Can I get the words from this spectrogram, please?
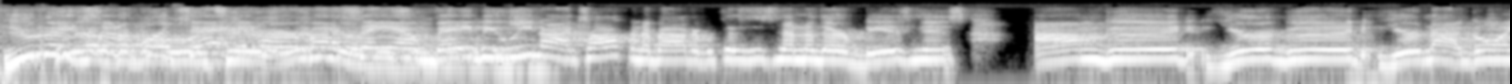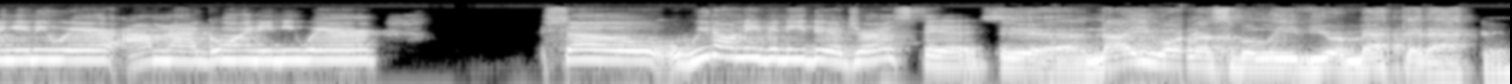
You didn't have to protected her by saying, baby, we not talking about it because it's none of their business. I'm good. You're good. You're not going anywhere. I'm not going anywhere. So we don't even need to address this. Yeah. Now you want us to believe you're a method actor.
